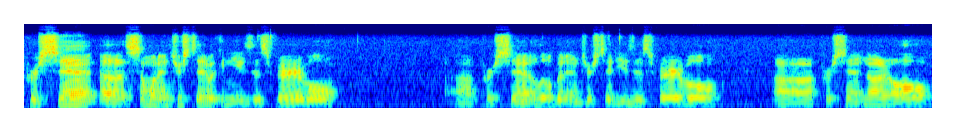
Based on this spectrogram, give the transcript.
Percent, uh, someone interested, we can use this variable. Uh, percent, a little bit interested, use this variable. Uh, percent, not at all,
